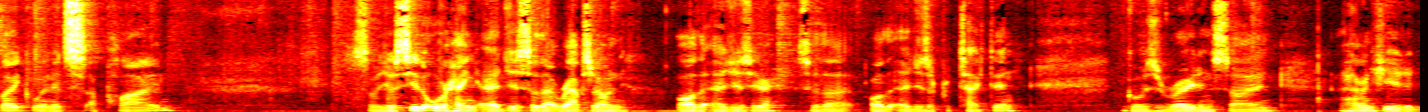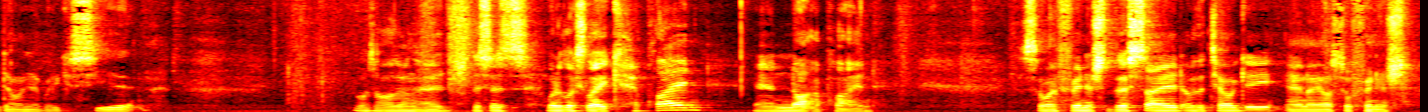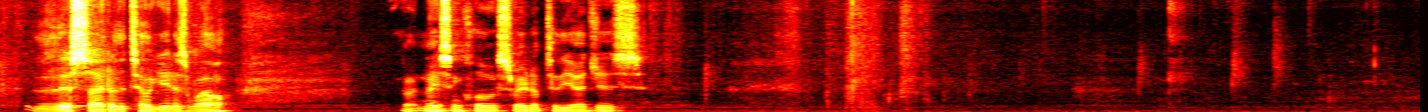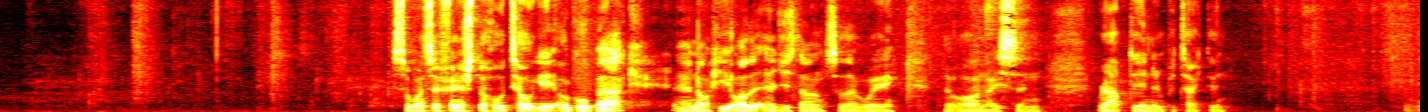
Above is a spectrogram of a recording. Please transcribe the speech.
Like when it's applied. So you'll see the overhang edges, so that wraps around all the edges here, so that all the edges are protected. Goes right inside. I haven't heated it down yet, but you can see it. Goes all down the edge. This is what it looks like applied and not applied. So I finished this side of the tailgate and I also finished this side of the tailgate as well. Got nice and close right up to the edges. So once I finish the whole tailgate, I'll go back and I'll heat all the edges down so that way they're all nice and wrapped in and protected.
